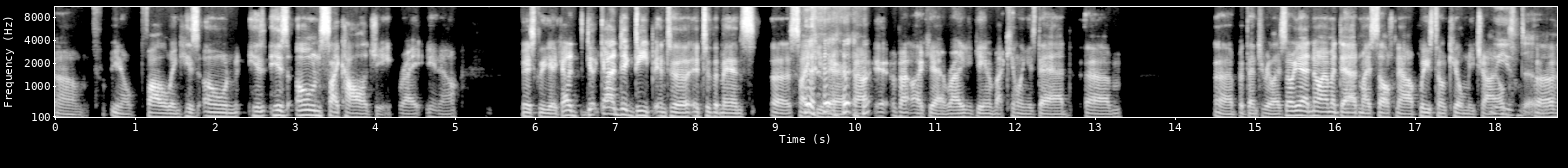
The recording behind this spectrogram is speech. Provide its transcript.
Um, you know, following his own his his own psychology, right? You know, basically, yeah, gotta gotta dig deep into into the man's uh psyche there about about like yeah, writing a game about killing his dad. Um uh, but then to realize, oh yeah, no, I'm a dad myself now. Please don't kill me, child. Don't. Uh,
